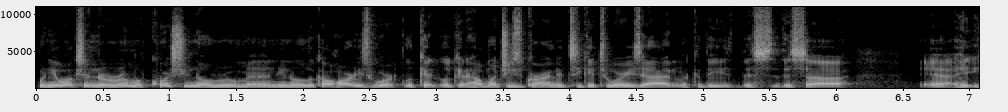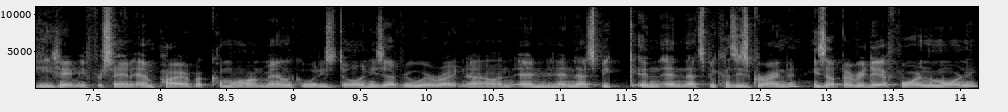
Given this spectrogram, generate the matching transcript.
when he walks into a room, of course you know room man. You know, look how hard he's worked. Look at look at how much he's grinded to get to where he's at, and look at the this this. Uh, yeah, he, he hate me for saying empire, but come on, man, look at what he's doing. He's everywhere right now, and and, and that's be, and, and that's because he's grinding. He's up every day at four in the morning,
